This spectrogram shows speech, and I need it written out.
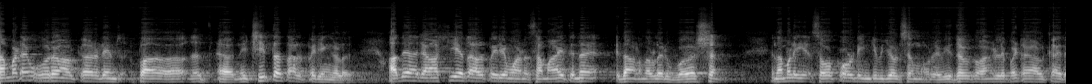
നമ്മുടെ ഓരോ ആൾക്കാരുടെയും നിക്ഷിപ്ത താല്പര്യങ്ങൾ അത് രാഷ്ട്രീയ താല്പര്യമാണ് സമാജത്തിന്റെ ഇതാണെന്നുള്ളൊരു വേർഷൻ നമ്മൾ ഈ സോക്കോൾഡ് ഇൻഡിവിജ്വൽസ് എന്ന് പറയും. വിവിധ വിഭാഗങ്ങളിൽപ്പെട്ട ആൾക്കാർ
